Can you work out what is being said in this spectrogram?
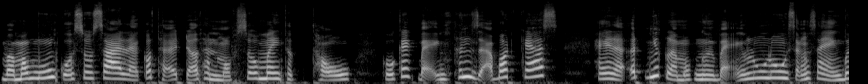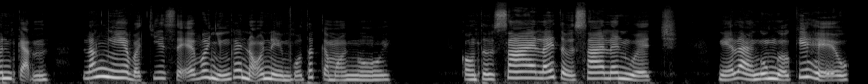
Và mong muốn của Sosai là có thể trở thành một soulmate thực thụ của các bạn thính giả podcast hay là ít nhất là một người bạn luôn luôn sẵn sàng bên cạnh lắng nghe và chia sẻ với những cái nỗi niềm của tất cả mọi người. Còn từ sai lấy từ sai language, nghĩa là ngôn ngữ ký hiệu,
